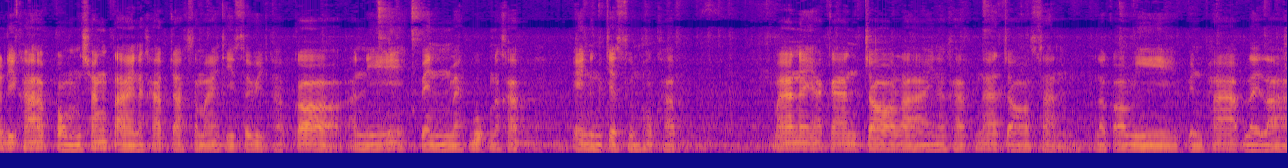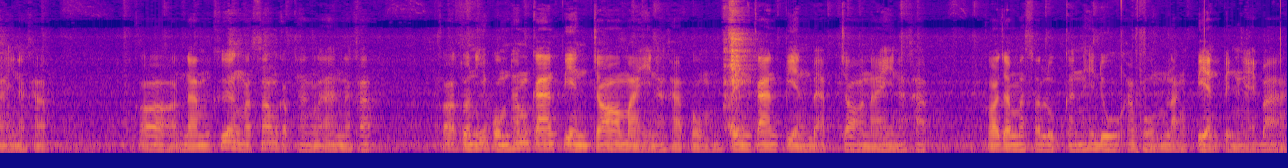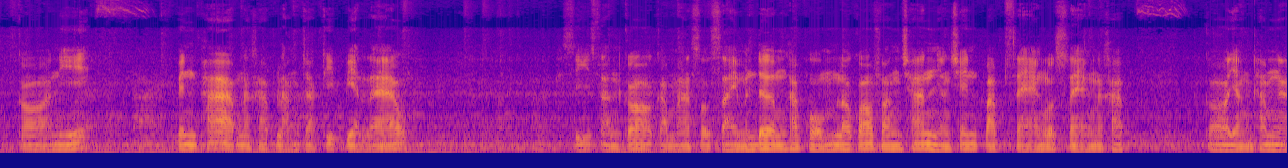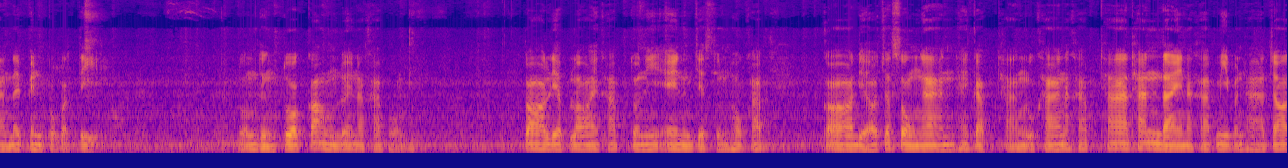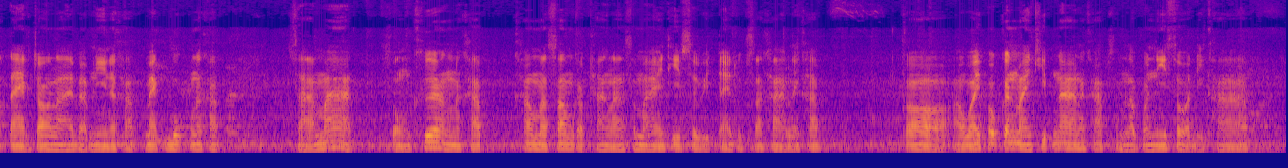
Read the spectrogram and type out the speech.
วัสดีครับ ผมช่างตายนะครับ จากสมัยทีสวิตครับ ก็อันนี้เป็น macbook นะครับ A1706 ครับ มาในอาการจอลายนะครับ หน้าจอสั่น แล้วก็มีเป็นภาพลายๆนะครับ ก็นำเครื่องมาซ่อมกับทางร้านนะครับ ก็ตัวนี้ผมทำการเปลี่ยนจอใหม่นะครับ ผมเป็นการเปลี่ยนแบบจอในนะครับ ก็จะมาสรุปกันให้ดูครับ ผมหลังเปลี่ยนเป็นไงบ้าง ก็อันนี้ เป็นภาพนะครับ หลังจากที่เปลี่ยนแล้ว สีสันก็กลับมาสดใสเหมือนเดิมครับผม แล้วก็ฟังก์ชันอย่างเช่นปรับแสงลดแสงนะครับ ก็ยังทำงานได้เป็นปกติ รวมถึงตัวกล้องด้วยนะครับผม ก็เรียบร้อยครับ ตัวนี้ A1706 ครับก็เดี๋ยวจะส่งงานให้กับทางลูกค้านะครับ ถ้าท่านใดนะครับ มีปัญหาจอแตกจอลายแบบนี้นะครับ MacBook นะครับ สามารถส่งเครื่องนะครับ เข้ามาซ่อมกับทางร้านสมัยทีสวิตได้ทุกสาขาเลยครับ ก็เอาไว้พบกันใหม่คลิปหน้านะครับสำหรับวันนี้สวัสดีครับ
